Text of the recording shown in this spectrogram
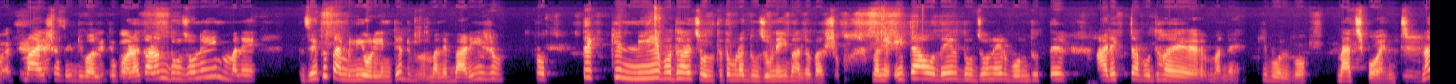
ব্যাস। মায়ের সাথে একটু গল্প করা। কারণ দুজনেই মানে যেহেতু ফ্যামিলি ওরিয়েন্টেড মানে বাড়ির প্রত্যেককে নিয়ে বোধহয় চলতে তোমরা দুজনেই ভালোবাসো। মানে এটা ওদের দুজনের বন্ধুত্বের আরেকটা বোধহয় মানে কি বলব ম্যাচ পয়েন্ট না.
